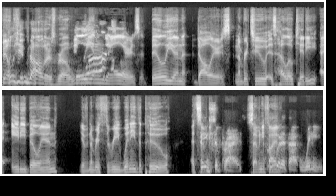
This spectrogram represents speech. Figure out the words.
billion dollars, bro. Billion what? dollars. Billion dollars. Number two is Hello Kitty at 80 billion. You have number three, Winnie the Pooh At Big 70, surprise. Who 75 would have thought Winnie?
